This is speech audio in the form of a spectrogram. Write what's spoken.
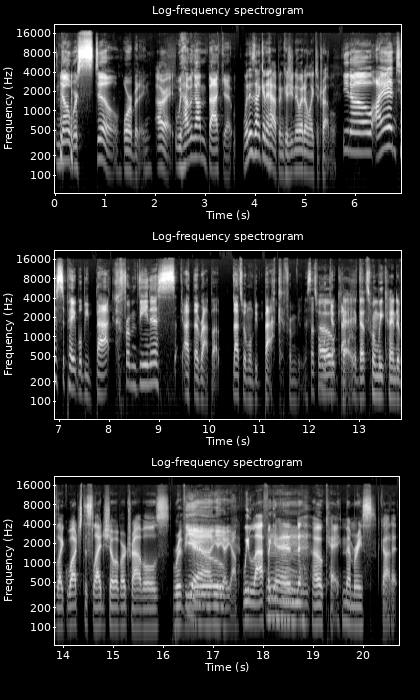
No, we're still orbiting. All right. We haven't gotten back yet. When is that going to happen? Because you know I don't like to travel. You know, I anticipate we'll be back from Venus at the wrap up. That's when we'll be back from Venus. That's when we'll get back. okay, that's when we kind of like watch the slideshow of our travels, review. Yeah, yeah, yeah, yeah. We laugh mm-hmm. again. Okay, memories. Got it.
